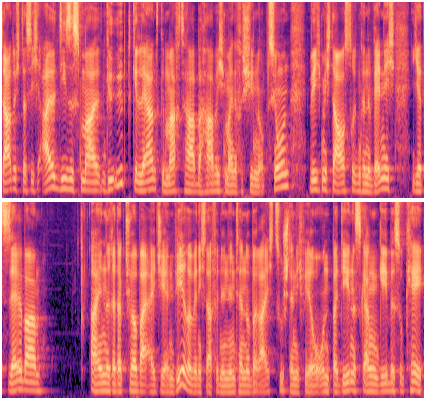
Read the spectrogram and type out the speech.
dadurch, dass ich all dieses Mal geübt, gelernt, gemacht habe, habe ich meine verschiedenen Optionen, wie ich mich da ausdrücken kann. Wenn ich jetzt selber ein Redakteur bei IGN wäre, wenn ich da für den Nintendo-Bereich zuständig wäre und bei denen es gang und gäbe ist, okay,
